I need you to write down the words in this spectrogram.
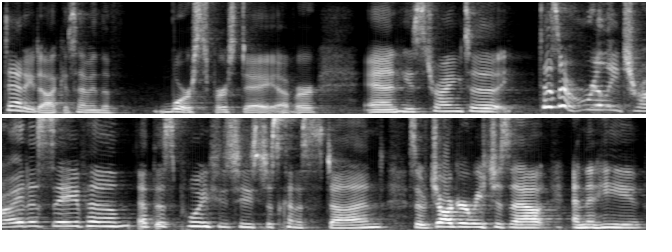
Daddy Doc is having the worst first day ever, and he's trying to doesn't really try to save him at this point. He's, he's just kind of stunned. So Jogger reaches out, and then he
